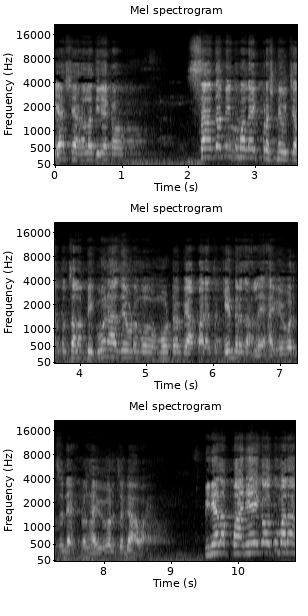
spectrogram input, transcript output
या शहराला दिल्या का हो? साधा मी तुम्हाला एक प्रश्न विचारतो. चला भिगवण आज एवढं मो- मोठं व्यापाराचं केंद्र झालंय. हायवेवरचं नॅशनल हायवेवरचं गाव आहे. पिण्याला पाणी आहे का हो तुम्हाला?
